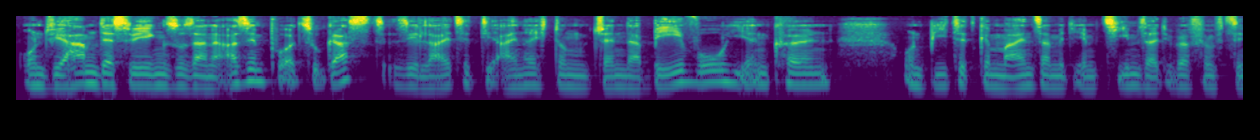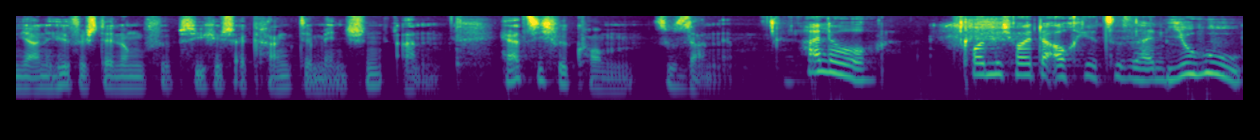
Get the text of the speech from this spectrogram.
Und wir haben deswegen Susanne Asimpur zu Gast. Sie leitet die Einrichtung Gender Bevo hier in Köln und bietet gemeinsam mit ihrem Team seit über 15 Jahren Hilfestellungen für psychisch erkrankte Menschen an. Herzlich willkommen, Susanne. Hallo, freue mich heute auch hier zu sein. Juhu.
